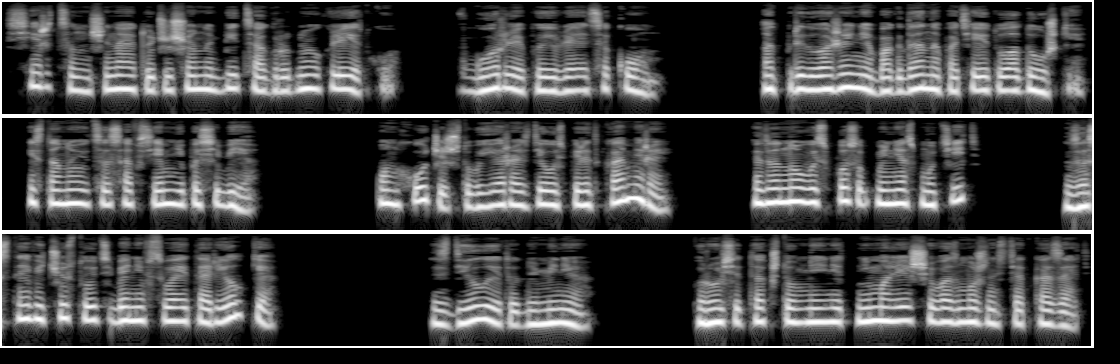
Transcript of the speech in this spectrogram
Сердце начинает учащенно биться о грудную клетку. В горле появляется ком. От предложения Богдана потеют ладошки и становится совсем не по себе. Он хочет, чтобы я разделась перед камерой? Это новый способ меня смутить? Заставить чувствовать себя не в своей тарелке? Сделай это для меня. Просит так, что у меня нет ни малейшей возможности отказать.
